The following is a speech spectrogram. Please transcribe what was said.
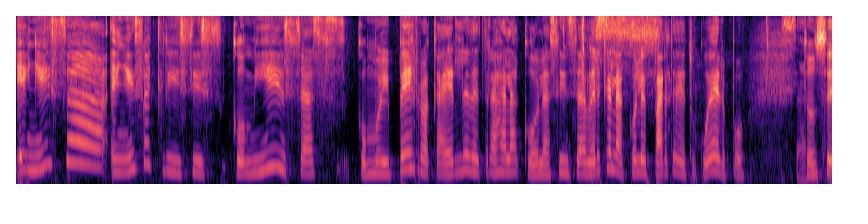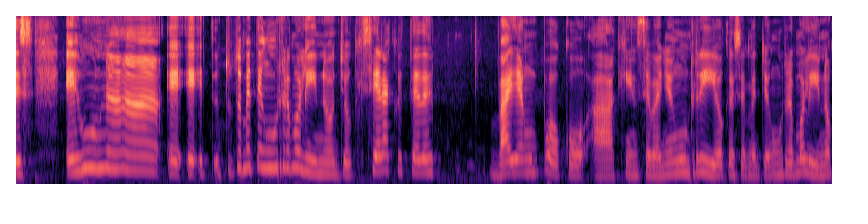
en esa, en esa crisis comienzas como el perro a caerle detrás a la cola sin saber que la cola es parte de tu cuerpo. Entonces, es una... eh, eh, tú te metes en un remolino, yo quisiera que ustedes vayan un poco a quien se bañó en un río, que se metió en un remolino,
